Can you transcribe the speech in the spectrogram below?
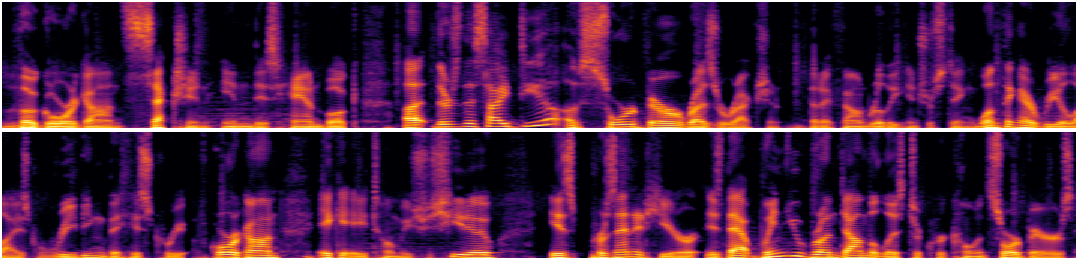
the Gorgon section in this handbook. Uh, there's this idea of Swordbearer resurrection that I found really interesting. One thing I realized reading the history of Gorgon, aka Tomi Shishido, is presented here is that when you run down the list of Krakoan swordbearers,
